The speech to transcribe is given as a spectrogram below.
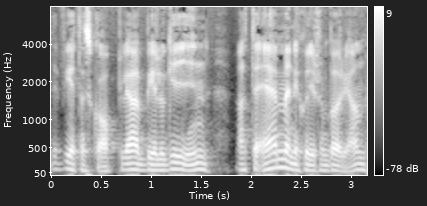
det vetenskapliga, biologin, att det är människor från början.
